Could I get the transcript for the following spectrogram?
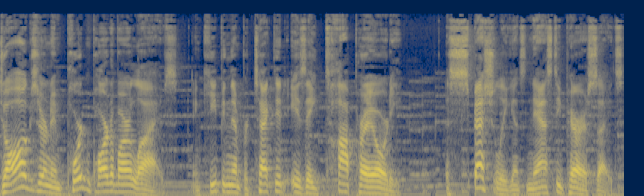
Dogs are an important part of our lives, and keeping them protected is a top priority, especially against nasty parasites.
